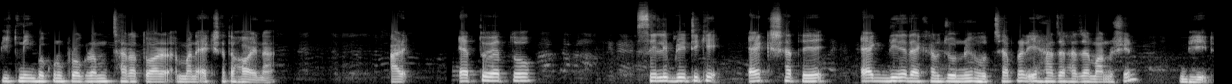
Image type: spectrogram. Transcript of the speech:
পিকনিক বা কোনো প্রোগ্রাম ছাড়া তো আর মানে একসাথে হয় না। আর এত এত সেলিব্রিটিকে একসাথে একদিনে দেখার জন্যই হচ্ছে আপনার এই হাজার হাজার মানুষের ভিড়।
